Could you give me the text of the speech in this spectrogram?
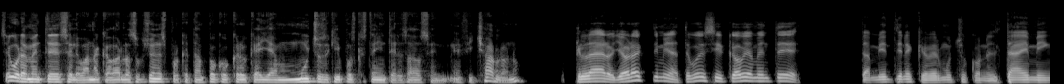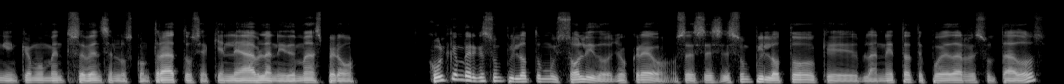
seguramente se le van a acabar las opciones, porque tampoco creo que haya muchos equipos que estén interesados en, en ficharlo, ¿no? Claro, y ahora, mira, te voy a decir que obviamente también tiene que ver mucho con el timing y en qué momento se vencen los contratos y a quién le hablan y demás, pero Hulkenberg es un piloto muy sólido, yo creo. O sea, es, es, un piloto que la neta te puede dar resultados.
